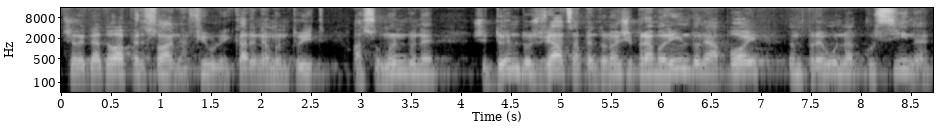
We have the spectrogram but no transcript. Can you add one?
cele de-a doua persoane a Fiului care ne-a mântuit, asumându-ne și dându-și viața pentru noi și preamărindu-ne apoi împreună cu sine.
